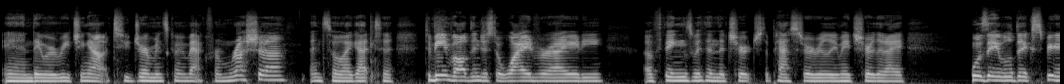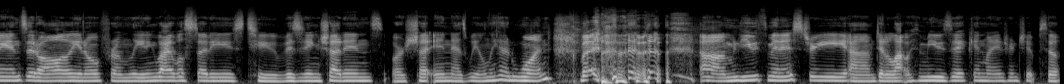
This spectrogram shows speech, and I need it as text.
And they were reaching out to Germans coming back from Russia. And so I got to, to be involved in just a wide variety of things within the church. The pastor really made sure that I was able to experience it all, you know, from leading Bible studies to visiting shut-ins or shut-in as we only had one, but um, youth ministry. Um, did a lot with music in my internship, so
